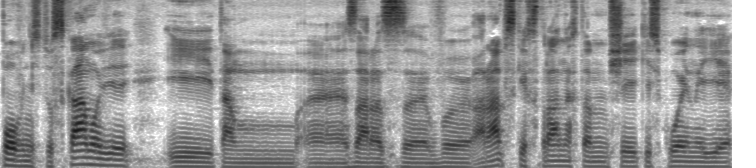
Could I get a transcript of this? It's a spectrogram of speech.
повністю скамові. І там е, зараз в арабських странах там ще якісь коїни є,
